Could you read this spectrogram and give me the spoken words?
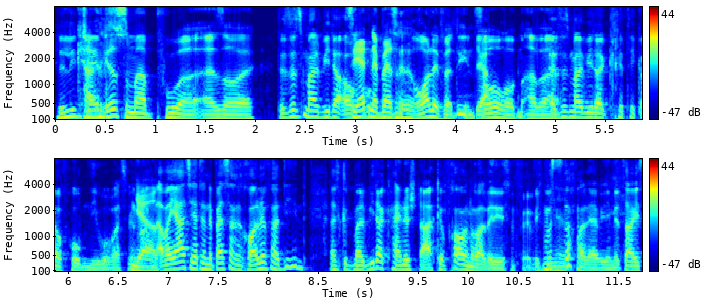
Lily James. Charisma pur. Also Das ist mal wieder auch. sie hat eine bessere Rolle verdient, Ja. so rum, aber Es ist mal wieder Kritik auf hohem Niveau, was wir Ja. machen. Aber ja, sie hat eine bessere Rolle verdient. Es gibt mal wieder keine starke Frauenrolle in diesem Film. Ich muss es Ja. doch mal erwähnen. Jetzt habe ich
